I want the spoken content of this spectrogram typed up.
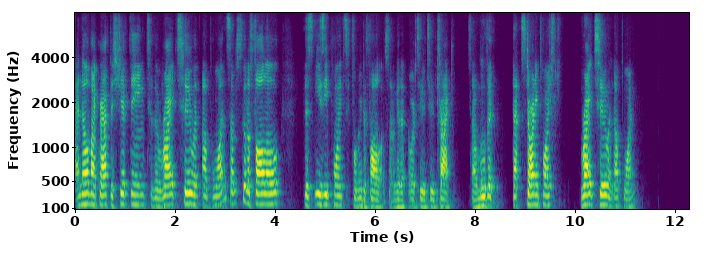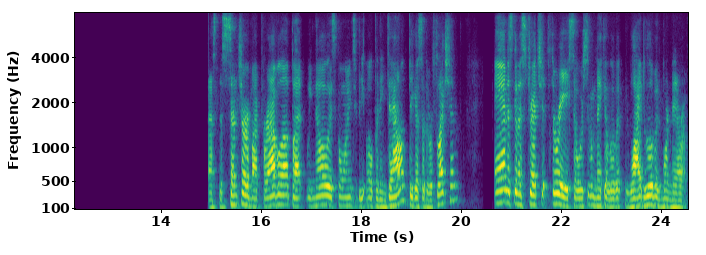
I know my graph is shifting to the right two and up one, so I'm just going to follow this easy point for me to follow. So I'm gonna or to to track. So I'll move it that starting point right two and up one. That's the center of my parabola, but we know it's going to be opening down because of the reflection. And it's gonna stretch at three, so we're just gonna make it a little bit wide, a little bit more narrow.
